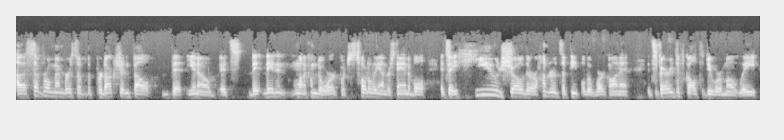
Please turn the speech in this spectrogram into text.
uh, several members of the production felt that you know it's they, they didn't want to come to work, which is totally understandable. It's a huge show. There are hundreds of people that work on it. It's very difficult to do remotely.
